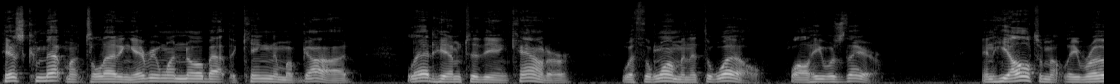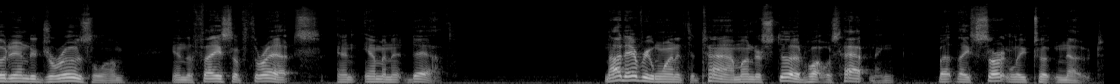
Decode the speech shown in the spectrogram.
His commitment to letting everyone know about the kingdom of God led him to the encounter with the woman at the well while he was there. And he ultimately rode into Jerusalem in the face of threats and imminent death. Not everyone at the time understood what was happening, but they certainly took note.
